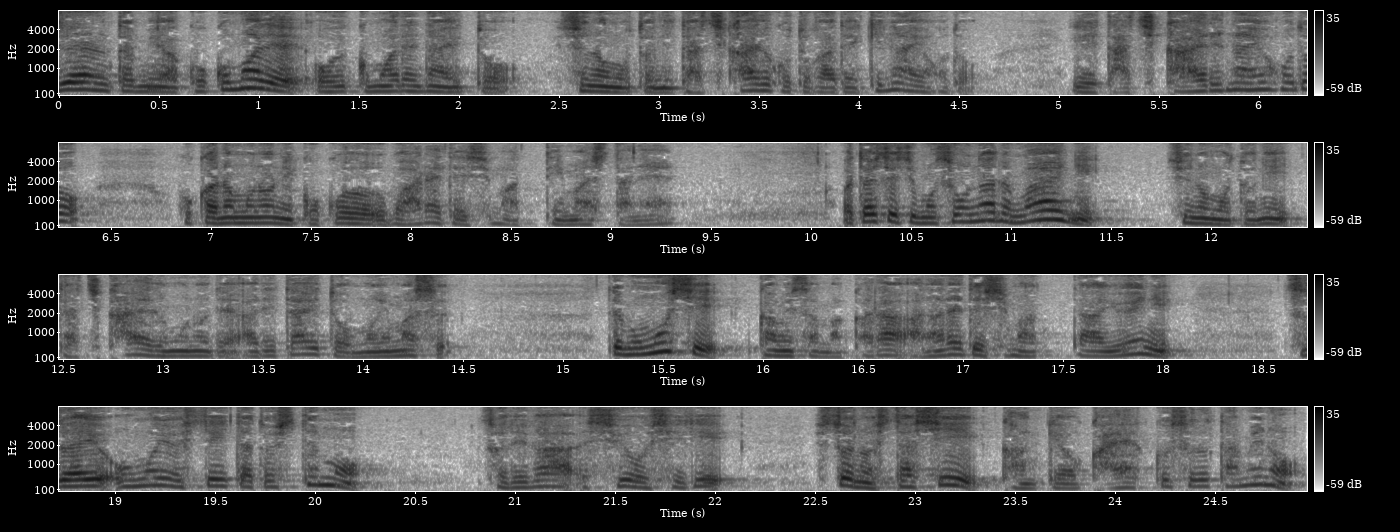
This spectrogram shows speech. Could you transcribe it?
スラエルの民はここまで追い込まれないと主のもとに立ち返ることができないほどいえ立ち返れないほど他のものに心を奪われてしまっていましたね。私たちもそうなる前に主のもとに立ち返るものでありたいと思います。でももし神様から離れてしまったゆえに辛い思いをしていたとしてもそれが主を知り主との親しい関係を回復するための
